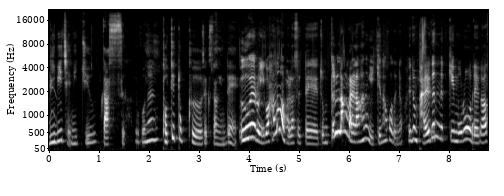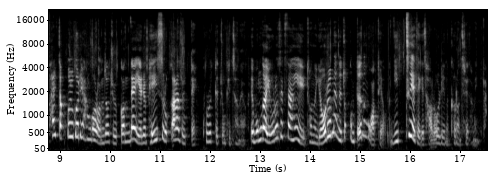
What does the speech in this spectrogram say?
립이 재밌쥬? 나스. 이거는 더티토크 색상인데 의외로 이거 하나만 발랐을 때 좀 뜰랑말랑 하는 게 있긴 하거든요. 근데 좀 밝은 느낌으로 내가 살짝 뿔그리한 걸 얹어줄 건데 얘를 베이스로 깔아줄 때 그럴 때 좀 괜찮아요. 뭔가 이런 색상이 저는 여름에는 조금 뜨는 것 같아요. 니트에 되게 잘 어울리는 그런 질감입니다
